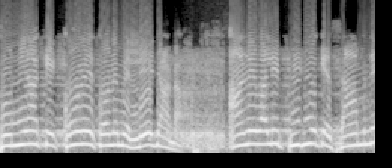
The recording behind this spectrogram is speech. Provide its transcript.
दुनिया के कोने कोने में ले जाना आने वाली पीढ़ियों के सामने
